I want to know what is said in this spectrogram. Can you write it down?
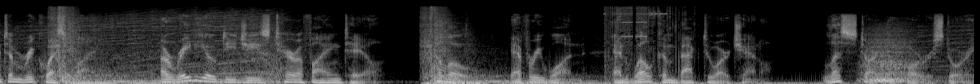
Phantom Request Line, a radio DJ's terrifying tale. Hello, everyone, and welcome back to our channel. Let's start the horror story.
